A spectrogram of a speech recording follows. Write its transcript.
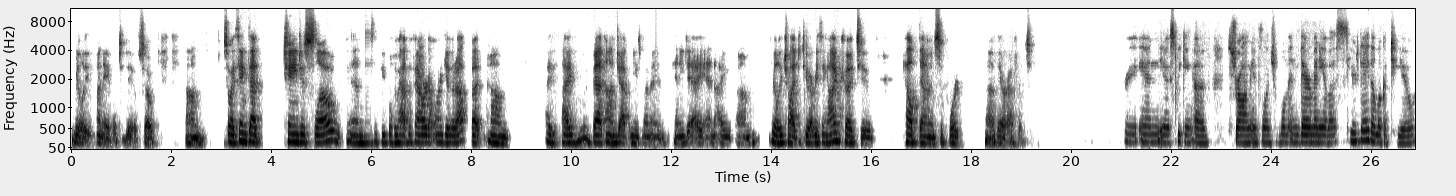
really unable to do. So, um, so I think that change is slow and the people who have the power don't want to give it up, but um, I, I would bet on Japanese women any day. And I um, really tried to do everything I could to help them and support uh, their efforts. Right. And, you know, speaking of strong, influential women, there are many of us here today that look up to you,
